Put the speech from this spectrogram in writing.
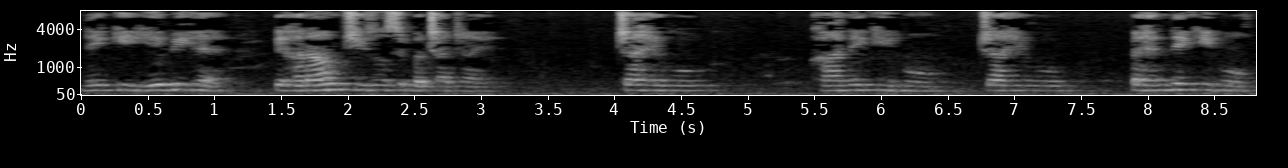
نیکی یہ بھی ہے کہ حرام چیزوں سے بچا جائے۔ چاہے وہ کھانے کی ہو چاہے وہ پہننے کی ہو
